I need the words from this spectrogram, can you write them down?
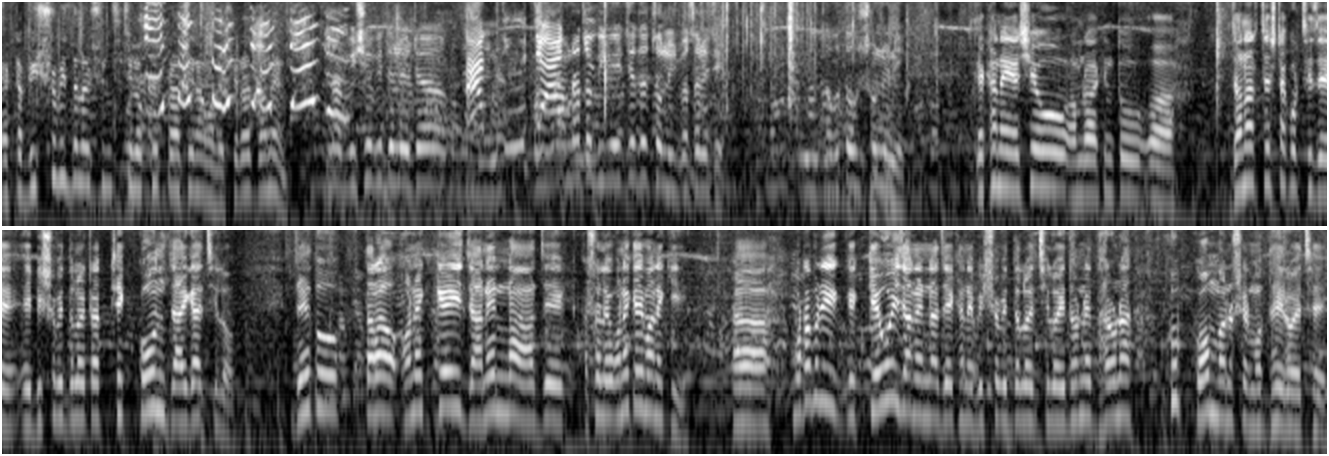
একটা বিশ্ববিদ্যালয় ছিল- খুব প্রাচীন আমলে সেটা জানেন? না বিশ্ববিদ্যালয় এটা আমরা- আমরা তো বিয়ে হয়েছে তো চল্লিশ বছর হয়েছে তবে তো শুনিনি। এখানে এসেও আমরা কিন্তু জানার চেষ্টা করছি যে এই বিশ্ববিদ্যালয়টা ঠিক কোন জায়গায় ছিল। যেহেতু তারা অনেকেই জানেন না যে আসলে অনেকেই মানে কি মোটামুটি কেউই জানেন না যে এখানে বিশ্ববিদ্যালয় ছিল। এই ধরনের ধারণা খুব কম মানুষের মধ্যেই রয়েছে।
